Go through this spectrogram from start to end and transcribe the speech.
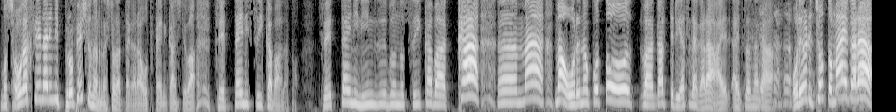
もう小学生なりにプロフェッショナルな人だったから、お使いに関しては、絶対にスイカバーだと。絶対に人数分のスイカバーか、うん、まあ、まあ、俺のことを分かってるやつだからあい、あいつはなんか、俺よりちょっと前から、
